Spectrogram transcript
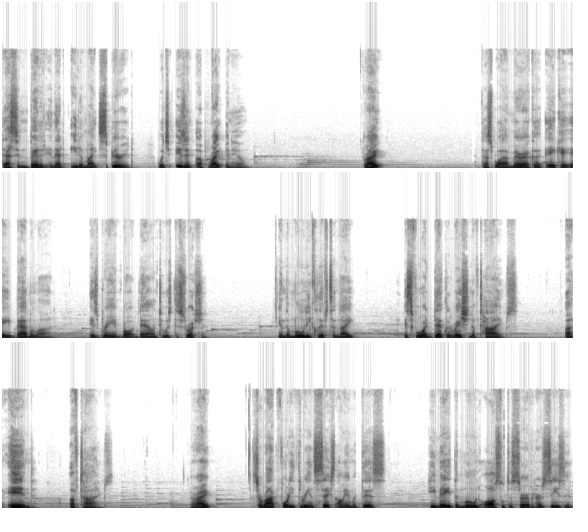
that's embedded in that Edomite spirit, which isn't upright in him. Right? That's why America, aka Babylon, is being brought down to its destruction. And the moon eclipse tonight is for a declaration of times, an end of times. All right? Sirach 43 and 6, I'll end with this. He made the moon also to serve in her season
